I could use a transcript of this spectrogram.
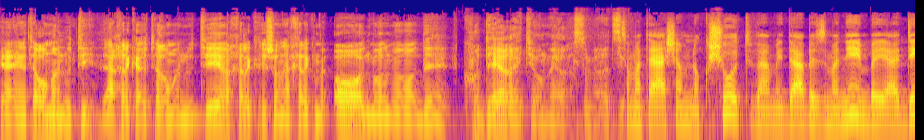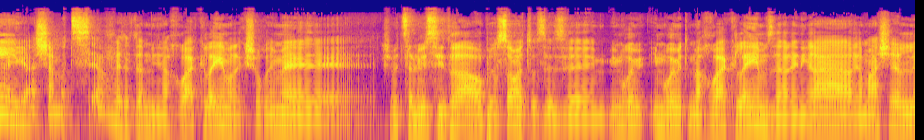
כן, יותר אומנותי, זה היה החלק היותר אומנותי, והחלק הראשון היה חלק מאוד מאוד מאוד אה, קודר הייתי אומר, זאת אומרת, זה זאת אומרת, היה שם נוקשות ועמידה בזמנים, ביעדים. היה שם צוות, אתה יודע, מאחורי הקלעים, הרי כשרואים, אה, כשמצלמים סדרה או פרסומת, זה, זה, אם רואים, אם רואים את מאחורי הקלעים, זה הרי נראה ערימה של,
